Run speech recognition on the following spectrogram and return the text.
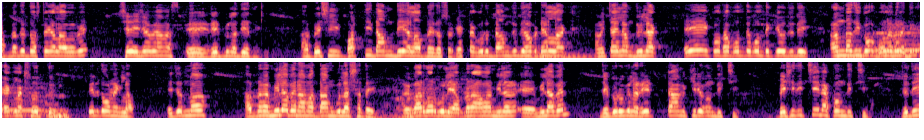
আপনাদের দশ টাকা লাভ হবে, সেই হিসাবে আমি এই রেটগুলো দিয়ে থাকি। আর বেশি বাড়তি দাম দিয়ে লাভ নেই দর্শক। একটা গরুর দাম যদি হবে দেড় লাখ, আমি চাইলাম দুই লাখ। এই কথা বলতে বলতে কেউ যদি আন্দাজি বলে ফেলে এক লাখ সত্তর, তাহলে তো অনেক লাভ। এই জন্য আপনারা মিলাবেন আমার দামগুলোর সাথে। আমি বারবার বলি, আপনারা আমার মিলা মিলাবেন যে গরুগুলোর রেটটা আমি কীরকম দিচ্ছি। বেশি দিচ্ছি না কম দিচ্ছি? যদি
